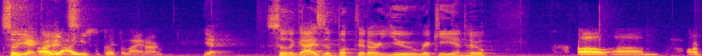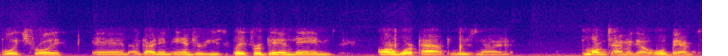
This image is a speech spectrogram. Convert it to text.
So yeah, Uh, yeah, I used to play for Lionheart. yeah. So the guys that booked it are you, Ricky, and who? Oh, um, our boy Troy and a guy named Andrew. He used to play for a band named On Warpath, Lose Nine, a long time ago, old band.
